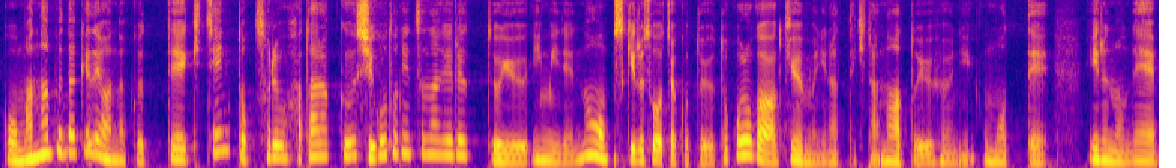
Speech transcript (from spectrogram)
こう学ぶだけではなくって、きちんとそれを働く仕事につなげるという意味でのスキル装着というところが急務になってきたなというふうに思っているので、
